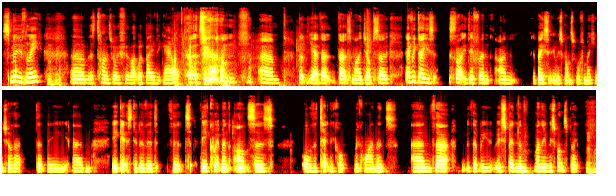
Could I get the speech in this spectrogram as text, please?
smoothly. Um, there's times where we feel like we're bailing out, but um, um, but yeah, that that's my job. So every day's slightly different. I'm basically responsible for making sure that that the um, it gets delivered, that the equipment answers all the technical requirements, and that that we, we spend the money responsibly. Mm-hmm.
